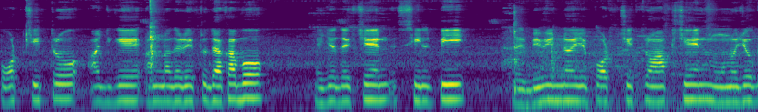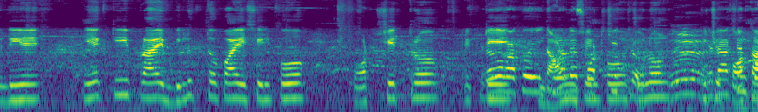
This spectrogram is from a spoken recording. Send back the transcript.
পটচিত্র আজকে আপনাদের একটু দেখাবো। এই যে দেখছেন, শিল্পী বিভিন্ন যে পটচিত্র আঁকছেন মনোযোগ দিয়ে। একটি প্রায় বিলুপ্ত প্রায় শিল্প পটচিত্র। একটি দারুণ শিল্প। চলুন কিছু কথা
